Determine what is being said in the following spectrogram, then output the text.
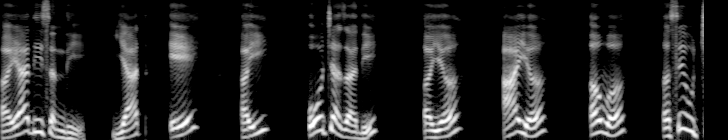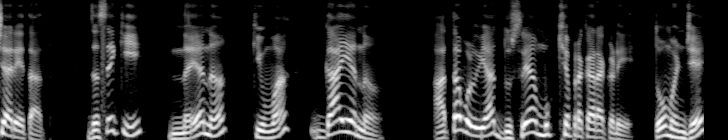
अयादी संधी. यात ए ऐ ओच्या जागी अय आय अव असे उच्चार येतात. जसे की नयन किंवा गायन. आता वळूया दुसऱ्या मुख्य प्रकाराकडे. तो म्हणजे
